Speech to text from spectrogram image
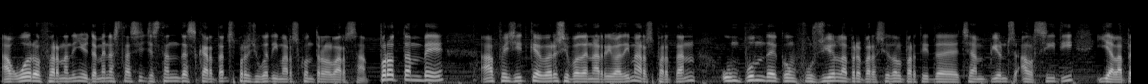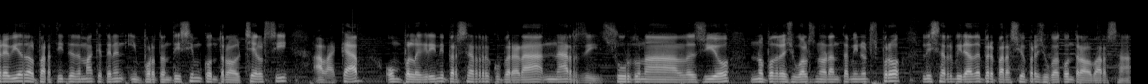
Agüero, Fernandinho i també Nastasic estan descartats per jugar dimarts contra el Barça. Però també ha afegit que a veure si poden arribar dimarts. Per tant, un punt de confusió en la preparació del partit de Champions al City i a la prèvia del partit de demà que tenen importantíssim contra el Chelsea a la CAP, on Pellegrini, per cert, recuperarà Narzi. Surt d'una lesió, no podrà jugar els 90 minuts, però li servirà de preparació per jugar contra el Barça.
